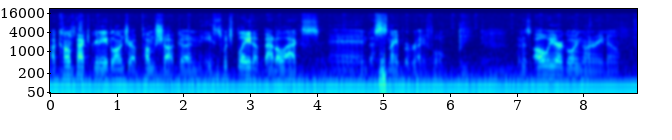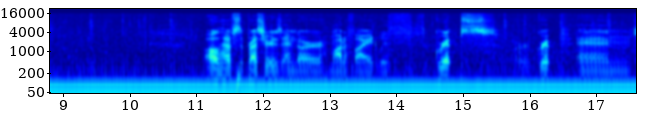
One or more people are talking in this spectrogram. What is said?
a compact grenade launcher, a pump shotgun, a switchblade, a battle axe, and a sniper rifle. That is all we are going on right now. All have suppressors and are modified with grips or grip and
